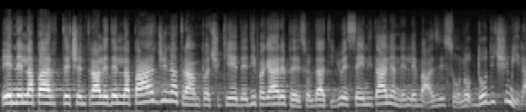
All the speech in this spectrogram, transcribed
E nella parte centrale della pagina Trump ci chiede di pagare per i soldati USA in Italia, nelle basi sono 12.000.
